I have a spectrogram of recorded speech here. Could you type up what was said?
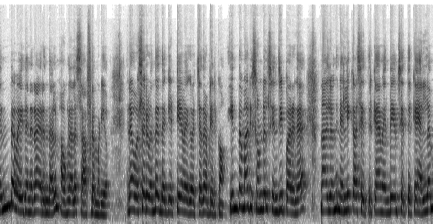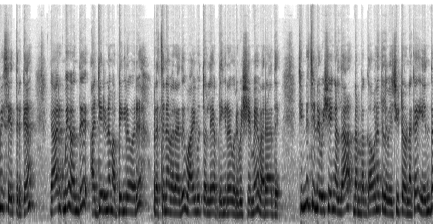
எந்த வயதினராக இருந்தாலும் அவங்களால சாப்பிட முடியும். ஏன்னா ஒரு சிலர் வந்து இந்த கெட்டியாக வேக வச்சா அப்படி இருக்கும். இந்த மாதிரி சுண்டல் செஞ்சு பாருங்கள் நான் அதில் வந்து நெல்லிக்காய் சேர்த்துருக்கேன் வெந்தயம் சேர்த்துருக்கேன் எல்லாமே சேர்த்துருக்கேன். யாருக்குமே வந்து அஜீரணம் அப்படிங்கிற ஒரு பிரச்சனை வராது. வாய்வு தொல்லை அப்படிங்கிற ஒரு விஷயமே வராது. சின்ன சின்ன விஷயங்கள் தான் நம்ம கவனத்தில் வச்சுக்கிட்டோம்னாக்கா எந்த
